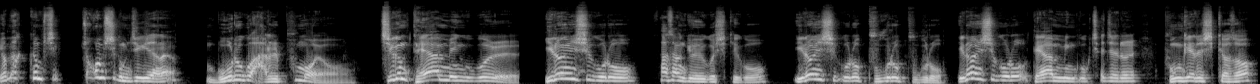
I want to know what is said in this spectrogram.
요만큼씩 조금씩 움직이잖아요. 모르고 알을 품어요. 지금 대한민국을 이런 식으로 사상 교육을 시키고 이런 식으로 북으로 북으로 이런 식으로 대한민국 체제를 붕괴를 시켜서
